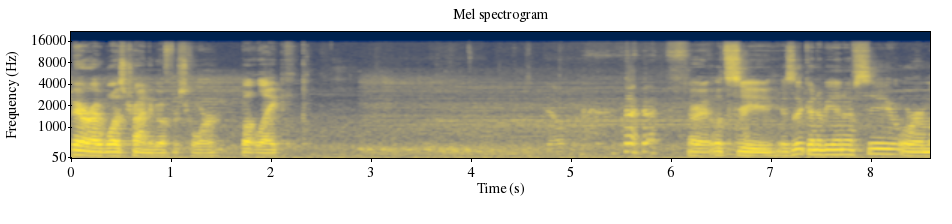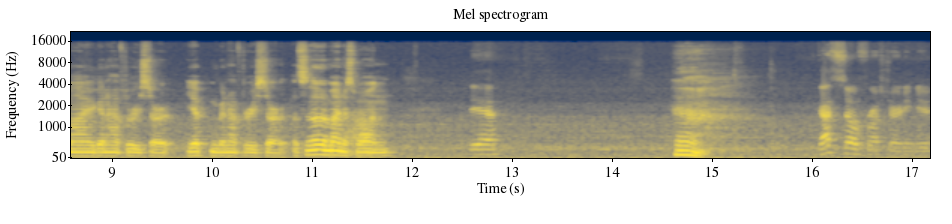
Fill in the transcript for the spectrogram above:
Fair, I was trying to go for score, but like, alright, let's see. Is it gonna be NFC or am I gonna have to restart? Yep, I'm gonna have to restart. That's another minus one. yeah. yeah. That's so frustrating, dude.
